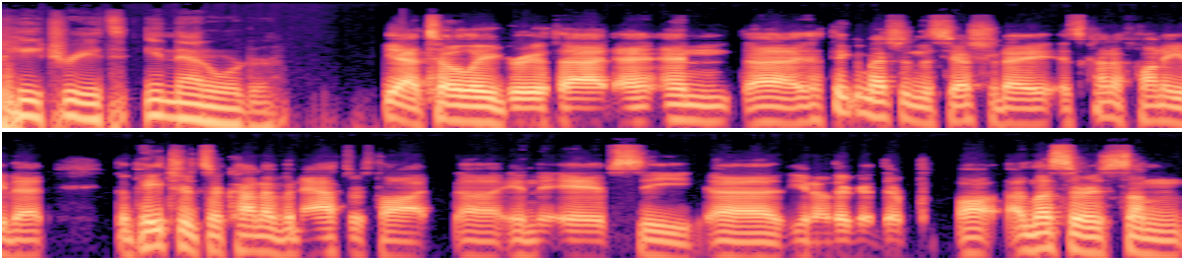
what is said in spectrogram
Patriots in that order. Yeah, totally agree with that. And, and uh, I think I mentioned this yesterday. It's kind of funny that the Patriots are kind of an afterthought uh, in the AFC. Uh, you know, they're they're uh, unless there's some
